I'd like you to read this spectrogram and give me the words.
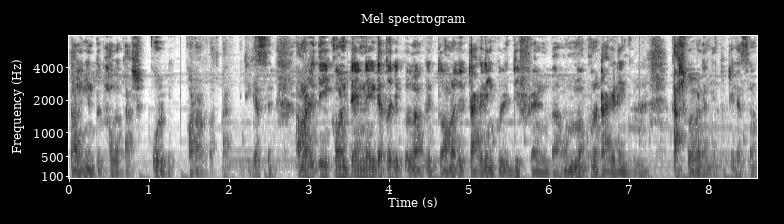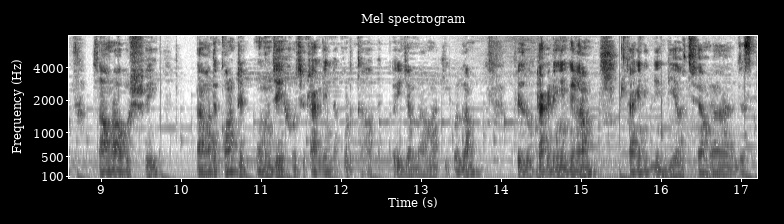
তাহলে কিন্তু ভালো কাজ করবে করার কথা আর কি, ঠিক আছে? আমরা যদি এই কন্টেন্ট এটা তৈরি করলাম কিন্তু আমরা যদি টার্গেটিং করি ডিফারেন্ট বা অন্য কোনো টার্গেটিং করি কাজ করবে না কিন্তু ঠিক আছে? তো আমরা অবশ্যই আমাদের কন্টেন্ট অনুযায়ী হচ্ছে টার্গেটিংটা করতে হবে। তো এই জন্য আমরা কি করলাম? ফেসবুক টার্গেটিং এ গেলাম। টার্গেটিং এ গিয়ে হচ্ছে আমরা জাস্ট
